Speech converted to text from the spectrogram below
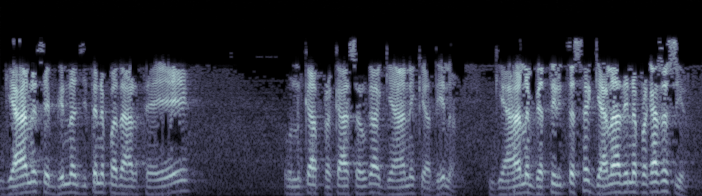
ज्ञान से भिन्न जितने पदार्थ है, उनका प्रकाश होगा ज्ञान के अधीन। ज्ञान व्यतिरिक्त से ज्ञानाधीन प्रकाश से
